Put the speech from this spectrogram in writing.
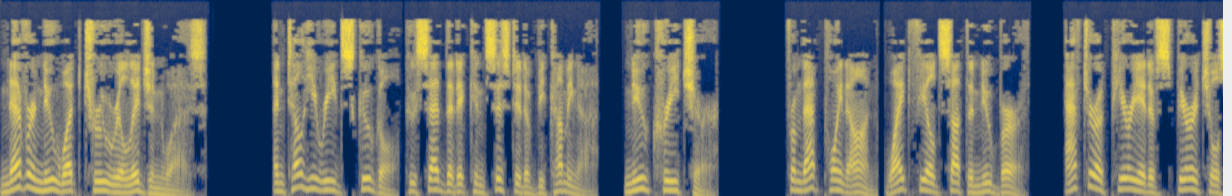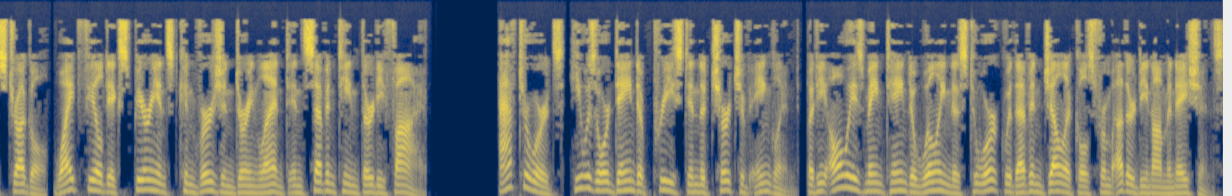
never knew what true religion was until he read Scougal, who said that it consisted of becoming a new creature. From that point on, Whitefield sought the new birth. After a period of spiritual struggle, Whitefield experienced conversion during Lent in 1735. Afterwards, he was ordained a priest in the Church of England, but he always maintained a willingness to work with evangelicals from other denominations.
